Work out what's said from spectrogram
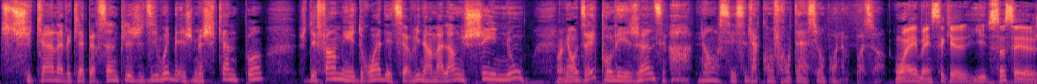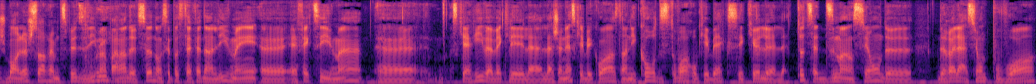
te chicanes avec la personne? Puis là, je dis oui, mais je me chicane pas. Je défends mes droits d'être servi dans ma langue chez nous. Ouais. Mais on dirait que pour les jeunes, c'est ah non, c'est de la confrontation, on n'aime pas ça. Ouais, ben c'est que ça c'est je- bon là je sors un petit peu du livre Oui. en parlant de ça, donc c'est pas tout à fait dans le livre, mais euh, effectivement, euh, ce qui arrive avec les- la, la jeunesse québécoise dans les cours d'histoire au Québec, c'est que le- la- toute cette dimension de, de relations de pouvoir,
